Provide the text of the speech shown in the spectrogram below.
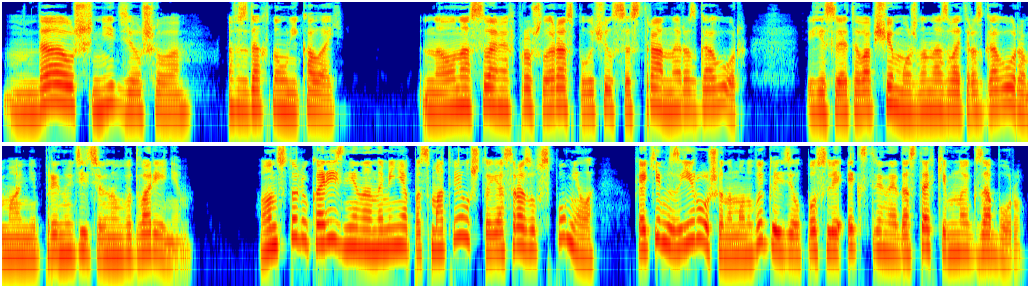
Да уж, недешево, вздохнул Николай. Но у нас с вами в прошлый раз получился странный разговор, если это вообще можно назвать разговором, а не принудительным выдворением. Он столь укоризненно на меня посмотрел, что я сразу вспомнила, каким взъерошенным он выглядел после экстренной доставки мной к забору.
